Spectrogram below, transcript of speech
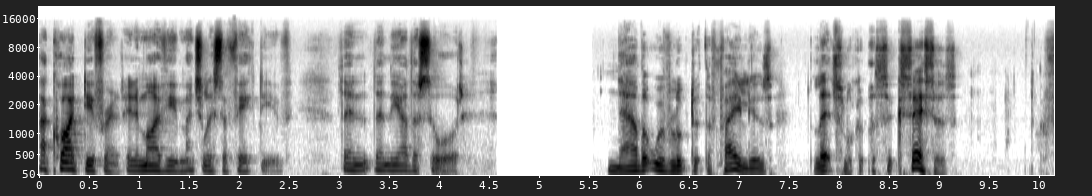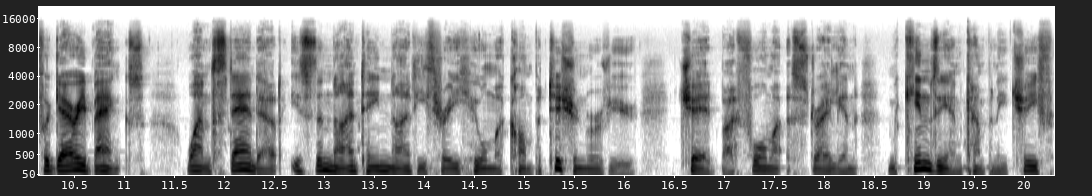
are quite different and, in my view, much less effective than, than the other sort. Now that we've looked at the failures, let's look at the successes. For Gary Banks, one standout is the 1993 Hilmer Competition Review, chaired by former Australian McKinsey and Company chief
